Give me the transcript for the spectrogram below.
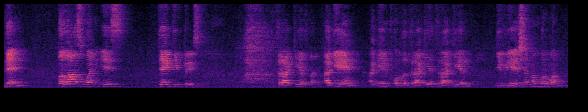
Then the last one is take deep breaths. Tracheal. Again, again for the trachea, tracheal deviation number one,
